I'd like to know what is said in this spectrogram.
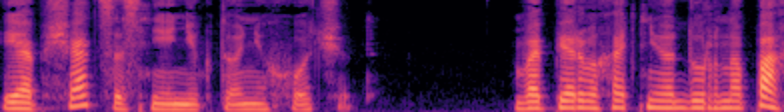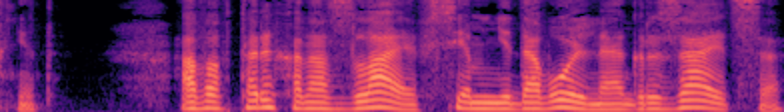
и общаться с ней никто не хочет. Во-первых, от нее дурно пахнет, а во-вторых, она злая, всем недовольная, огрызается.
